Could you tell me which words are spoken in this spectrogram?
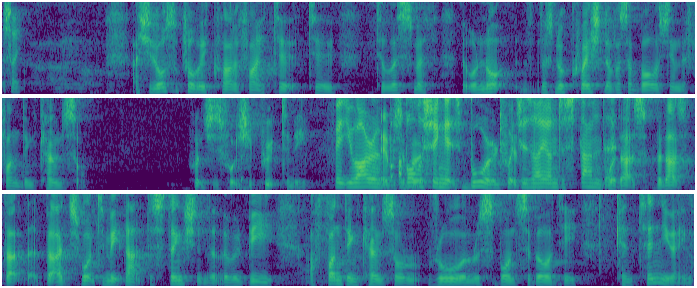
sorry. I should also probably clarify to, to to Liz Smith that we're not, there's no question of us abolishing the funding council, which is what she put to me. But you are ab it abolishing about, its board, which, it, as I understand it, well, that's, but that's that, that. But I just want to make that distinction that there would be a funding council role and responsibility continuing,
